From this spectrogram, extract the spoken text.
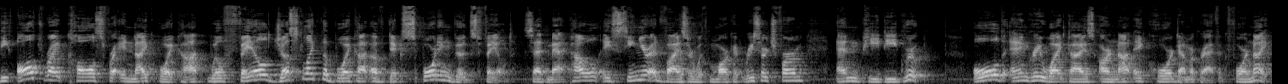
the alt right calls for a Nike boycott will fail just like the boycott of Dick's Sporting Goods failed, said Matt Powell, a senior advisor with market research firm NPD Group. Old, angry white guys are not a core demographic for Nike.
